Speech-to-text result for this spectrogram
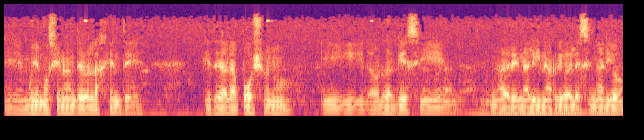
eh, muy emocionante ver la gente que te da el apoyo, ¿no? Y la verdad que sí, una adrenalina arriba del escenario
